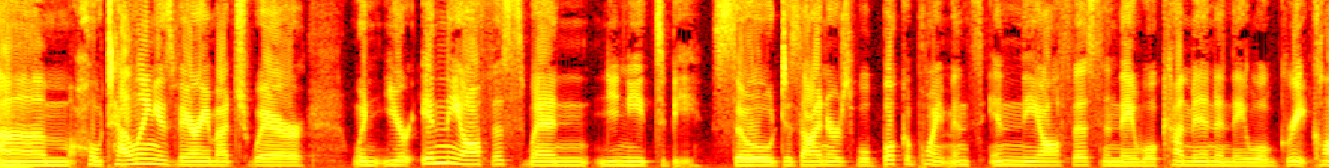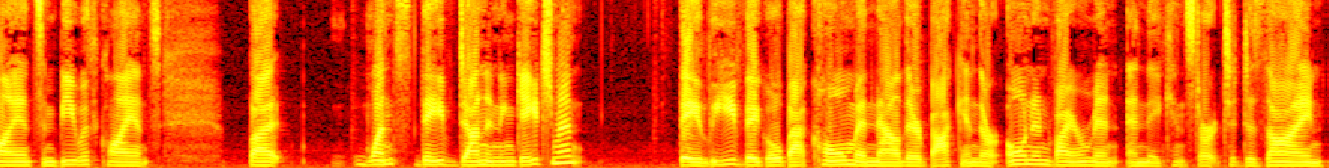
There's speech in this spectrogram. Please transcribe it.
um, hoteling is very much where when you're in the office when you need to be. So designers will book appointments in the office and they will come in and they will greet clients and be with clients. But once they've done an engagement, they leave, they go back home, and now they're back in their own environment and they can start to design.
